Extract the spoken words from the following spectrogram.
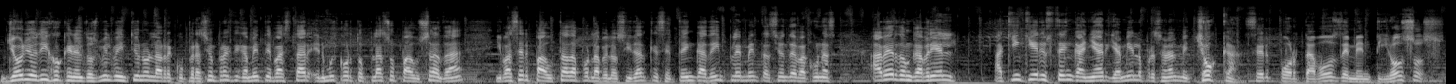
Llorio dijo que en el 2021 la recuperación prácticamente va a estar en muy corto plazo pausada y va a ser pautada por la velocidad que se tenga de implementación de vacunas. A ver, don Gabriel, ¿a quién quiere usted engañar? Y a mí en lo personal me choca ser portavoz de mentirosos.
